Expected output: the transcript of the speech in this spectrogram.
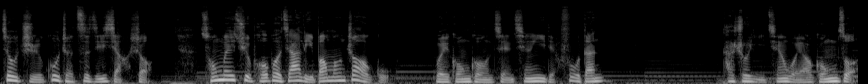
就只顾着自己享受。从没去婆婆家里帮忙照顾，为公公减轻一点负担。她说以前我要工作，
